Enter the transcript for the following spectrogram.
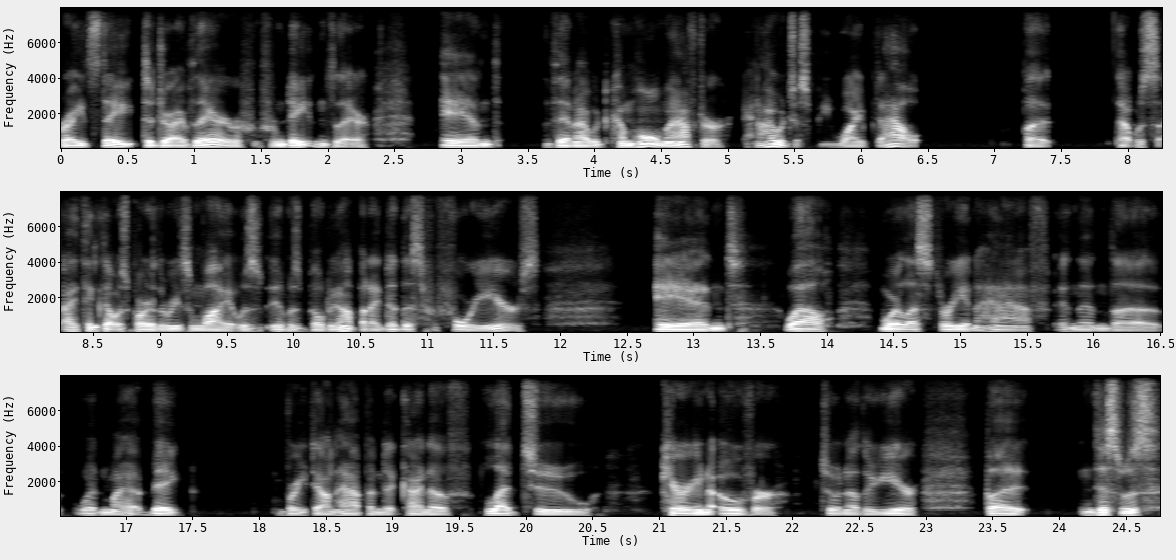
Wright State to drive there from Dayton to there. And then I would come home after and I would just be wiped out. But that was I think that was part of the reason why it was it was building up. But I did this for four years. And well, more or less three and a half. And then the when my big breakdown happened, it kind of led to carrying over to another year. But this was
